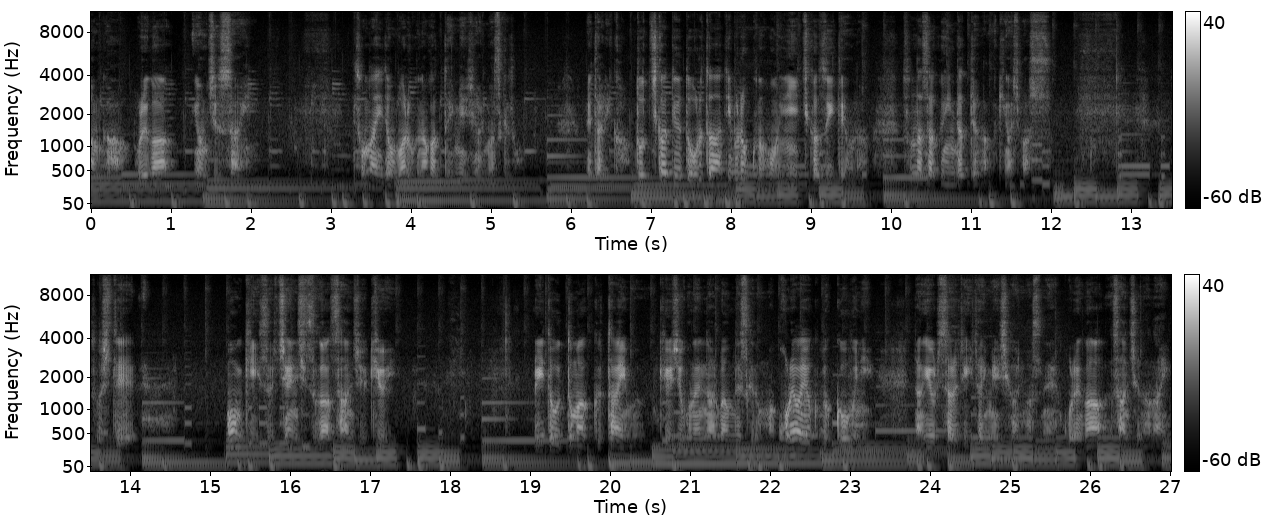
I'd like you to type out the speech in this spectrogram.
アンガーこれが43位。そんなにでも悪くなかったイメージありますけど。メタリカどっちかっていうとオルタナティブロックの方に近づいたようなそんな作品だったような気がします。そしてモンキーズ・チェンジズが39位。リートウッドマック・タイム95年のアルバムですけど、まあ、これはよくブックオフに投げ売りされていたイメージがありますね。これが37位。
